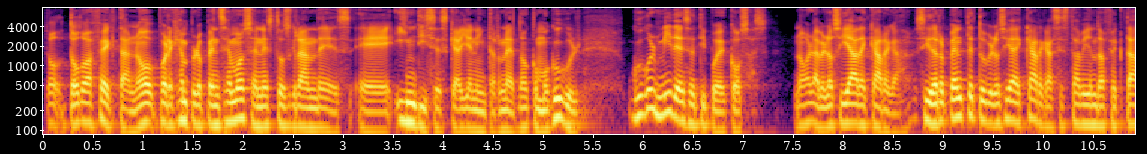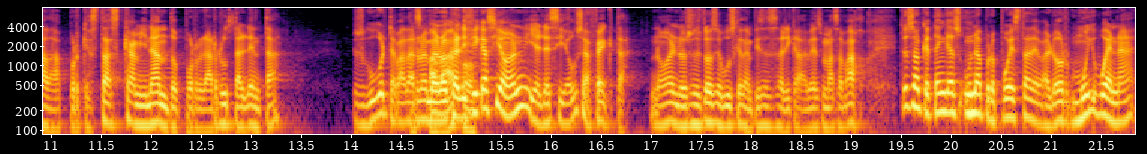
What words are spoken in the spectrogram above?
todo, afecta, ¿no? Por ejemplo, pensemos en estos grandes eh, índices que hay en Internet, ¿no? Como Google. Google mide ese tipo de cosas, ¿no? La velocidad de carga. Si de repente tu velocidad de carga se está viendo afectada porque estás caminando por la ruta lenta, pues Google te va a dar una menor calificación y el SEO se afecta, ¿no? En los resultados de búsqueda empieza a salir cada vez más abajo. Entonces, aunque tengas una propuesta de valor muy buena,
